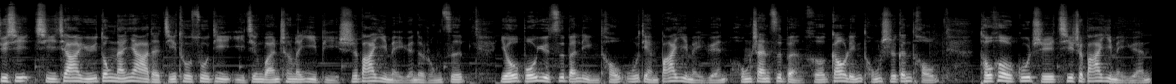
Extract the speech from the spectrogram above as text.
据悉，起家于东南亚的极兔速递已经完成了一笔十八亿美元的融资，由博裕资本领投五点八亿美元，红杉资本和高瓴同时跟投，投后估值七十八亿美元。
